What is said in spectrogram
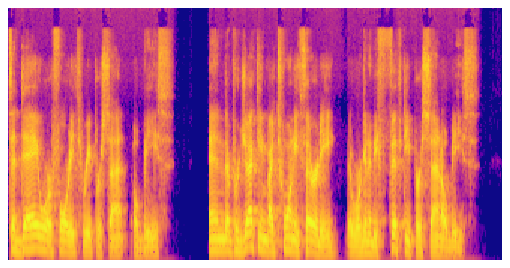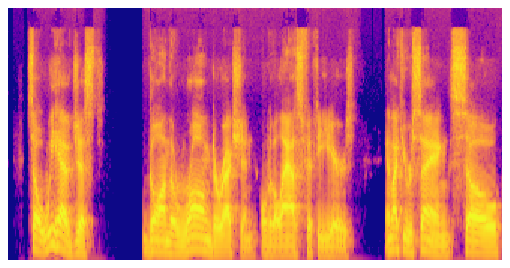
Today, we're 43% obese. And they're projecting by 2030 that we're going to be 50% obese. So we have just gone the wrong direction over the last 50 years. And like you were saying, so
